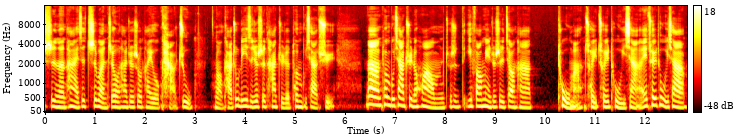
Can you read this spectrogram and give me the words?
是呢，他还是吃完之后，他就说他有卡住，哦，卡住的意思就是他觉得吞不下去。那吞不下去的话，我们就是一方面就是叫他吐嘛，催催吐一下。诶，催吐一下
